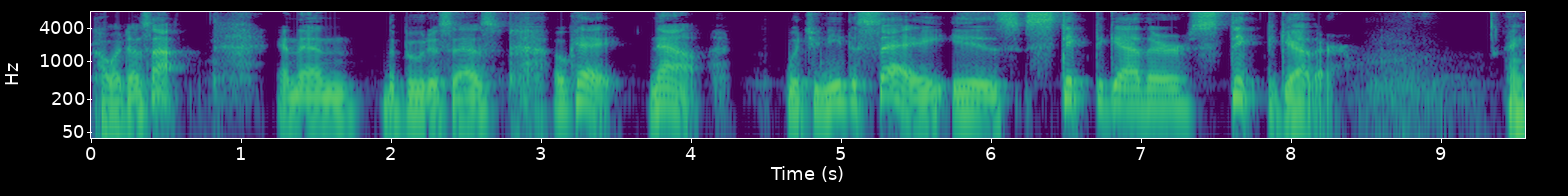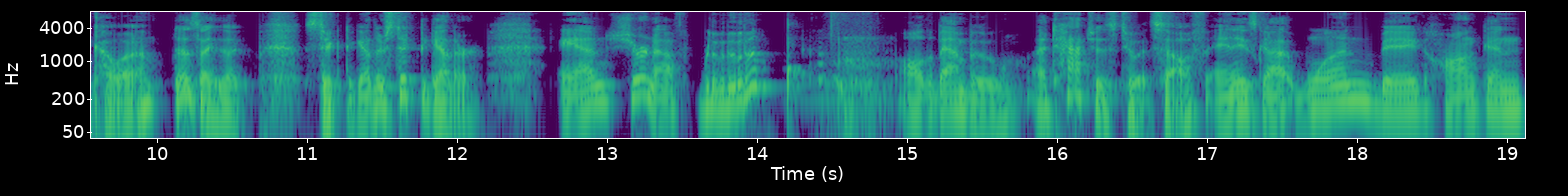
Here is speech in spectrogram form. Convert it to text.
Koa does that. And then the Buddha says, okay, now what you need to say is stick together, stick together. And Koa does. He's like, stick together, stick together. And sure enough, all the bamboo attaches to itself. And he's got one big honking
